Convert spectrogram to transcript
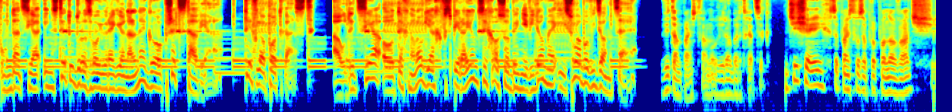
Fundacja Instytut Rozwoju Regionalnego przedstawia Tyflo Podcast. Audycja o technologiach wspierających osoby niewidome i słabowidzące. Witam Państwa, mówi Robert Hecyk. Dzisiaj chcę Państwu zaproponować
